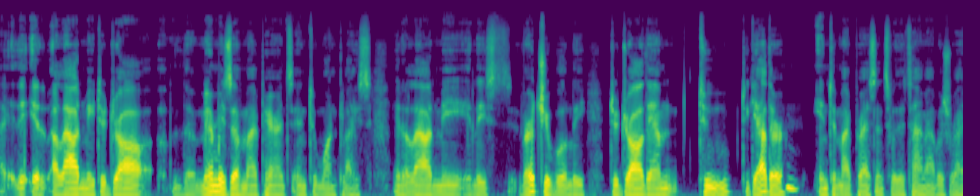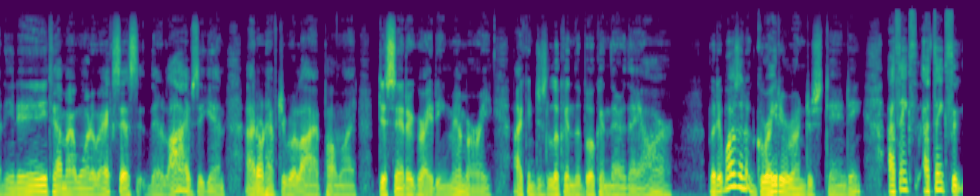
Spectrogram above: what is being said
uh, it allowed me to draw the memories of my parents into one place. It allowed me, at least virtually, to draw them two together mm. Into my presence for the time I was writing. And any time I want to access their lives again, I don't have to rely upon my disintegrating memory. I can just look in the book and there they are. But it wasn't a greater understanding. I think I think the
